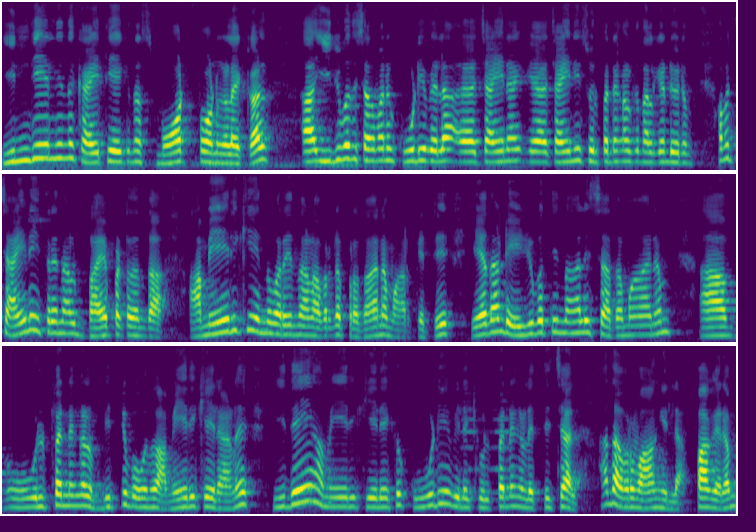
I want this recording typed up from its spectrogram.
ഇന്ത്യയിൽ നിന്ന് കയറ്റി അയക്കുന്ന സ്മാർട്ട് ഫോണുകളേക്കാൾ ഇരുപത് ശതമാനം കൂടിയ വില ചൈന ചൈനീസ് ഉൽപ്പന്നങ്ങൾക്ക് നൽകേണ്ടി വരും. അപ്പോൾ ചൈന ഇത്രയും നാൾ ഭയപ്പെട്ടത് എന്താ അമേരിക്ക എന്ന് പറയുന്നതാണ് അവരുടെ പ്രധാന മാർക്കറ്റ്. ഏതാണ്ട് എഴുപത്തിനാല് ശതമാനം ഉൽപ്പന്നങ്ങൾ വിറ്റുപോകുന്നത് വിറ്റ് പോകുന്നത് അമേരിക്കയിലാണ്. ഇതേ അമേരിക്കയിലേക്ക് കൂടിയ വിലയ്ക്ക് ഉൽപ്പന്നങ്ങൾ എത്തിച്ചാൽ അത് അവർ വാങ്ങില്ല. പകരം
